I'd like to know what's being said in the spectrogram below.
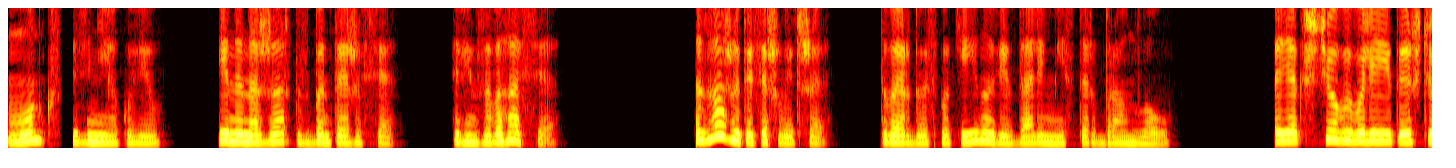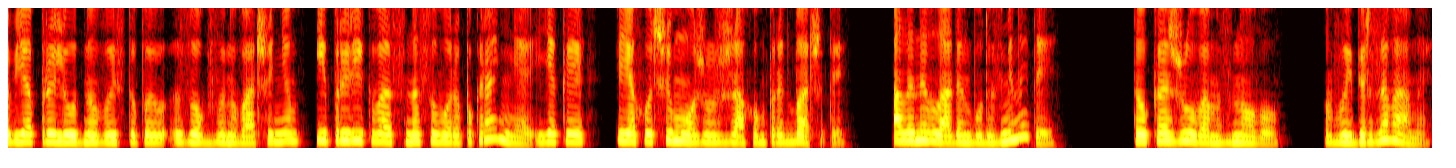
Монкс зніяковів і не на жарт збентежився. Він завагався. Зважуйтеся швидше, твердо і спокійно вів далі містер Браунлоу. Якщо ви волієте, щоб я прилюдно виступив з обвинуваченням і прирік вас на суворе покарання, яке я хоч і можу з жахом передбачити, але не владен буду змінити, то кажу вам знову вибір за вами.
